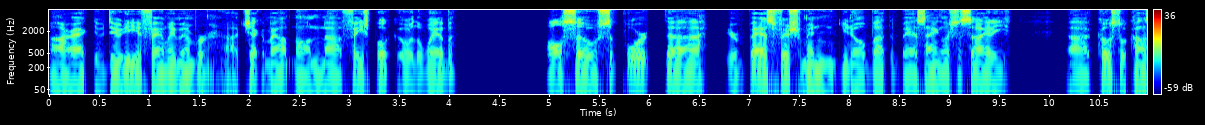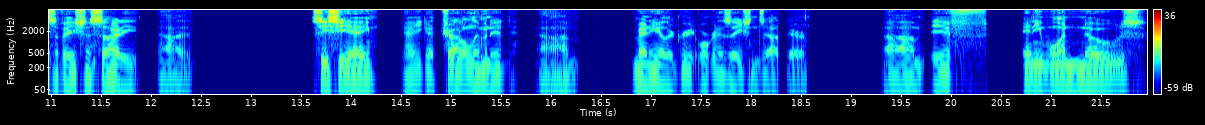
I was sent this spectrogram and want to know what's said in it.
or active duty, a family member, uh, check them out on uh, Facebook or the web. Also support uh, your bass fishermen. You know about the Bass Angler Society, uh, Coastal Conservation Society, uh, CCA. Yeah, you got Trout Unlimited, um, many other great organizations out there. Um, if anyone knows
